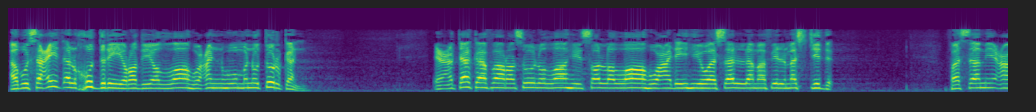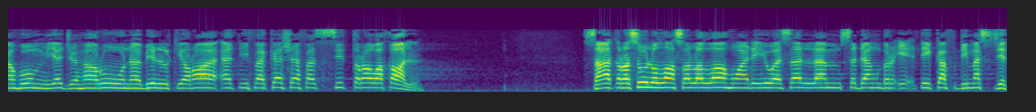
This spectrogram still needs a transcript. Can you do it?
Abu Sa'id Al-Khudri radhiyallahu anhu menuturkan, اعتكف رسول الله صلى الله عليه وسلم في المسجد فسمعهم يجهرون بالقراءة فكشف الستر وقال: saat Rasulullah Sallallahu Alaihi Wasallam sedang beriktikaf di masjid,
